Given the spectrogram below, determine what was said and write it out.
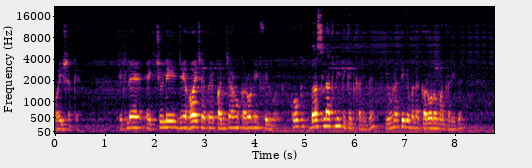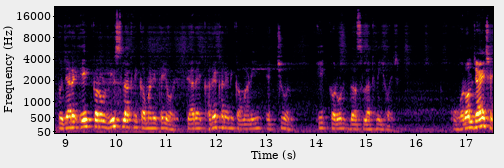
હોઈ શકે. એટલે એકચ્યુઅલી જે હોય છે તો એ પંચાણું કરોડની જ ફિલ્મ હોય. કોઈક દસ લાખની ટિકિટ ખરીદે, એવું નથી કે બધા કરોડોમાં ખરીદે. તો જ્યારે એક કરોડ વીસ લાખની કમાણી થઈ હોય, ત્યારે ખરેખર એની કમાણી એકચ્યુઅલ એક કરોડ દસ લાખની જ હોય છે. ઓવરઓલ જાય છે,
